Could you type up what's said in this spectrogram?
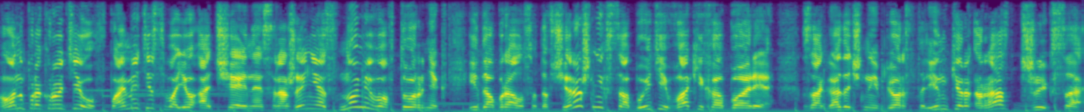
Он прокрутил в памяти свое отчаянное сражение с Номи во вторник и добрался до вчерашних событий в Акихабаре. Загадочный бёрстлинкер Раст Джикса.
